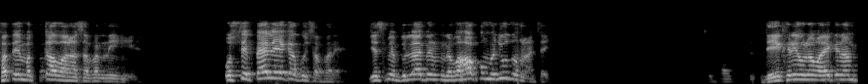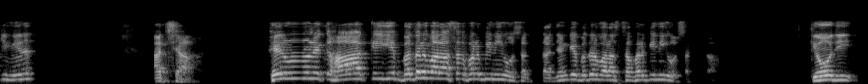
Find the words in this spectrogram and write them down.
فتح مکہ والا سفر نہیں ہے۔ اس سے پہلے کا کوئی سفر ہے جس میں عبداللہ بن رواحہ کو موجود ہونا چاہیے۔ دیکھ رہے ہیں علماء کے نام کی محنت۔ اچھا پھر انہوں نے کہا کہ یہ بدر والا سفر بھی نہیں ہو سکتا، جنگ بدر والا سفر بھی نہیں ہو سکتا۔ کیوں جی؟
